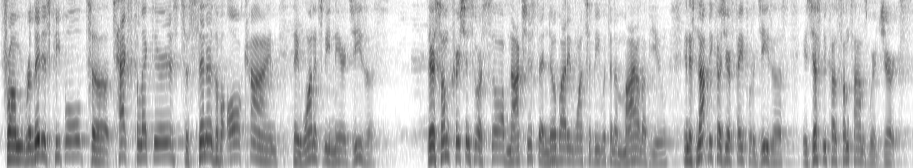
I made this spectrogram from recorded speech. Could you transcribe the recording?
From religious people to tax collectors to sinners of all kind, they wanted to be near Jesus. There are some Christians who are so obnoxious that nobody wants to be within a mile of you. And it's not because you're faithful to Jesus, it's just because sometimes we're jerks.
